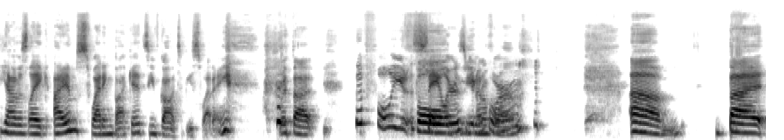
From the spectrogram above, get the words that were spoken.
Yeah, I was like, I am sweating buckets. You've got to be sweating with that the full, uni- full sailor's uniform, um, but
